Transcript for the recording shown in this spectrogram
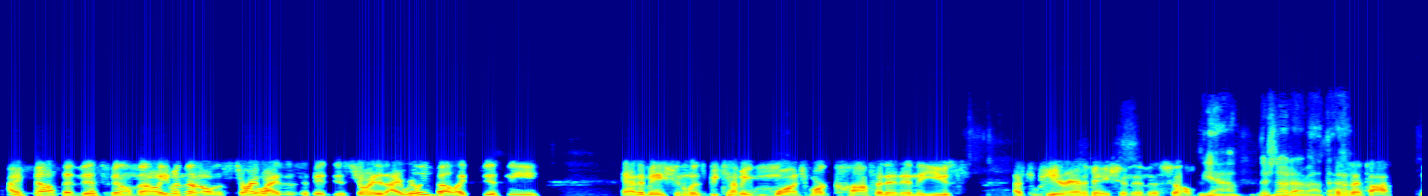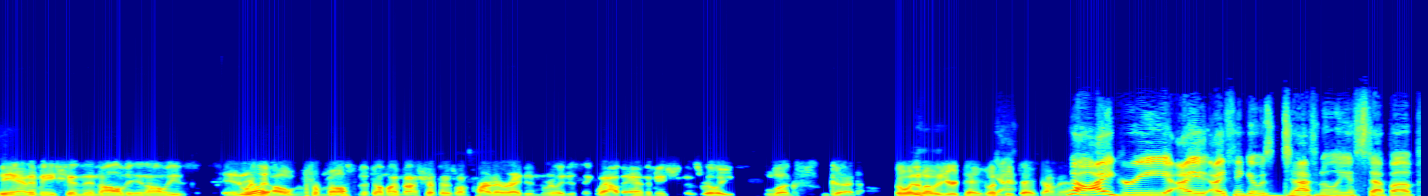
I felt that this film, though, even though the story wise is a bit disjointed, I really felt like Disney animation was becoming much more confident in the use of computer animation in this film yeah, there's no doubt about that. because. I thought the animation and all the and all these and really oh for most of the film I'm not sure if there's one part where I didn't really just think wow the animation is really looks good. What, what was your take? What's Yeah. your take on that? No, I agree. I I think it was definitely a step up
